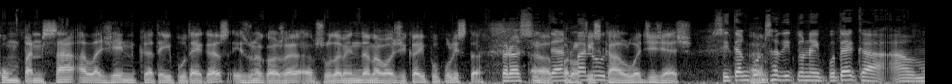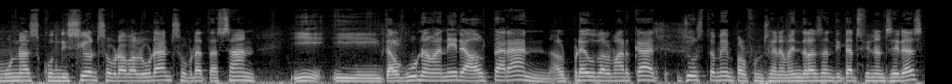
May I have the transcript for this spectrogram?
Compensar a la gent que té hipoteques és una cosa absolutament demagògica i populista. Però, si eh, però el venut... fiscal ho exigeix. Si t'han concedit una hipoteca amb unes condicions sobrevalorant, sobretassant i, i d'alguna manera alterant el preu del mercat justament pel funcionament de les entitats financeres,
